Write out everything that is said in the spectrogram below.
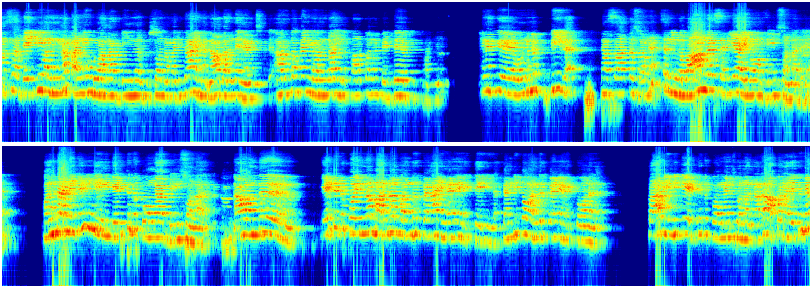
மசாஜ் டெய்லி வந்தீங்கன்னா பண்ணி விடுவாங்க அப்படின்னு சொன்ன மாதிரி தான் என்ன நான் வந்தேன் நினைச்சிட்டு அதுக்கப்புறம் இங்க வந்தா இங்க பார்த்தோன்னே பெட்டு எனக்கு ஒண்ணுமே புரியல. நான் சார்ட்ட சொன்னேன். சரி நீங்க வாங்க சரியாயிடும் அப்படின்னு சொன்னாரு. வந்த அன்னைக்கு நீங்க இன்னைக்கு எடுத்துட்டு போங்க அப்படின்னு சொன்னாரு. நான் வந்து கேட்டுட்டு போயிருந்தா மறுநாள் வந்திருப்பேனா என்னன்னு எனக்கு தெரியல. கண்டிப்பா வந்திருப்பேன்னு எனக்கு தோணல. சார் இன்னைக்கே எடுத்துட்டு போங்கன்னு சொன்னதுனால அப்ப நான் எதுவுமே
